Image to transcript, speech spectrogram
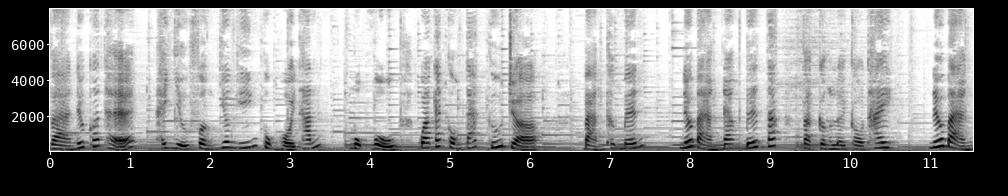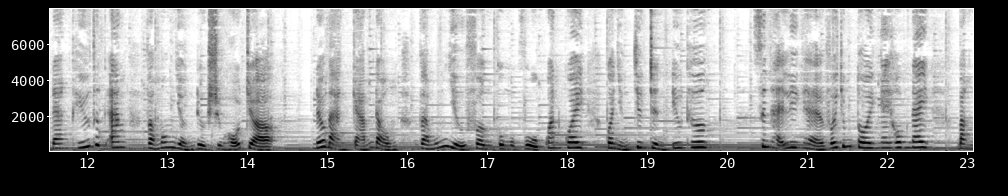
và nếu có thể hãy giữ phần dân hiến cùng hội thánh mục vụ qua các công tác cứu trợ. Bạn thân mến nếu bạn đang bế tắc và cần lời cầu thay nếu bạn đang thiếu thức ăn và mong nhận được sự hỗ trợ nếu bạn cảm động và muốn dự phần cùng một vụ quanh quay qua những chương trình yêu thương xin hãy liên hệ với chúng tôi ngay hôm nay bằng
